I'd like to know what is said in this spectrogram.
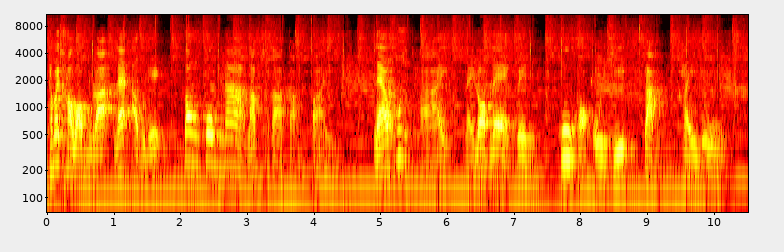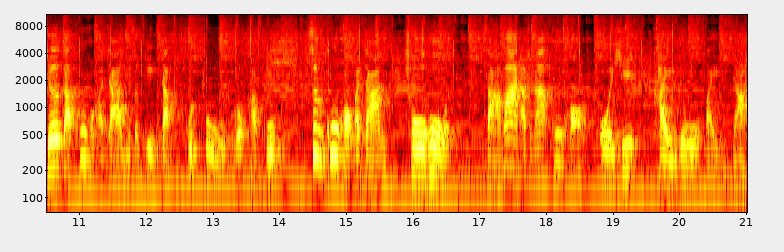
ทำให้คาวามุระและอาบุเนะต้องก้มหน้ารับชะตากรรมไป แล้วคู่สุดท้ายในรอบแรกเป็นคู่ของโออิชิกับไคโด เจอกับคู่ของอาจารย์ริซากิกับคุณปู่โรคาคุ ซึ่งคู่ของอาจารย์โชโหดสามารถเอาชนะคู่ของโอชิไคโดไปได้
